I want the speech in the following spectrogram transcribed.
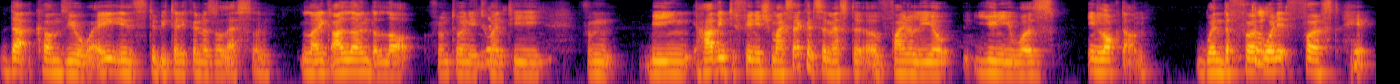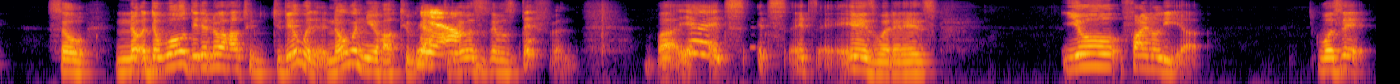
that comes your way is to be taken as a lesson like i learned a lot from 2020 from being having to finish my second semester of final year uni was in lockdown when the fir- hmm. when it first hit. So no the world didn't know how to, to deal with it. No one knew how to react Yeah. it was it was different. But yeah it's it's it's it is what it is. Your final year was it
